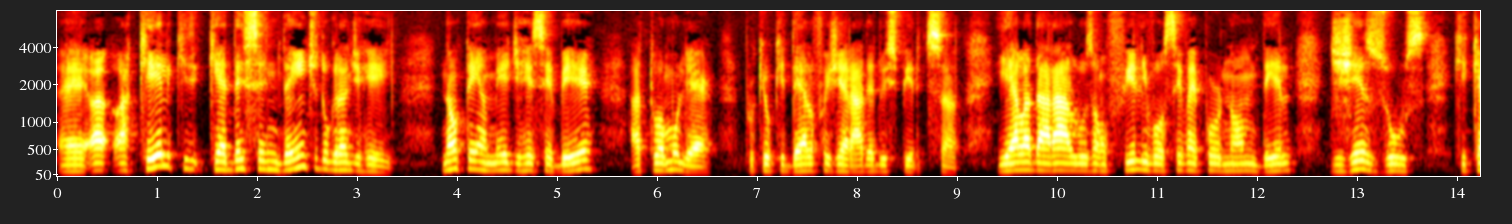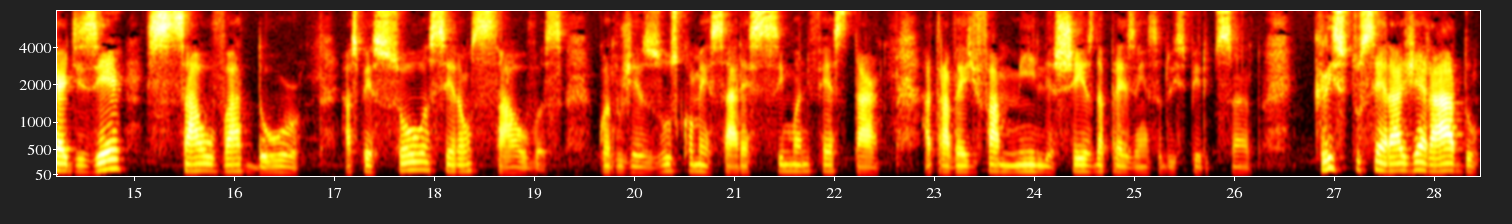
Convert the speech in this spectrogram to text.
é, a, aquele que, que é descendente do grande rei, não tenha medo de receber a tua mulher, porque o que dela foi gerado é do Espírito Santo. E ela dará à luz a um filho, e você vai pôr o nome dele de Jesus, que quer dizer Salvador. As pessoas serão salvas quando Jesus começar a se manifestar através de famílias cheias da presença do Espírito Santo. Cristo será gerado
